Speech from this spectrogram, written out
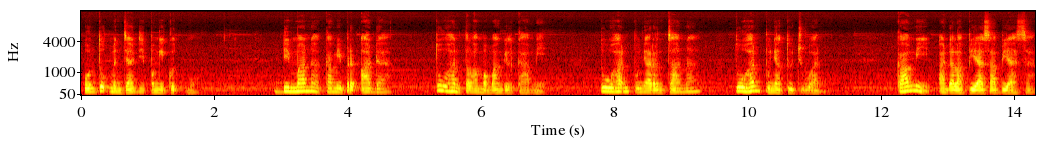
untuk menjadi pengikutmu. Di mana kami berada, Tuhan telah memanggil kami. Tuhan punya rencana, Tuhan punya tujuan. Kami adalah biasa-biasa,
